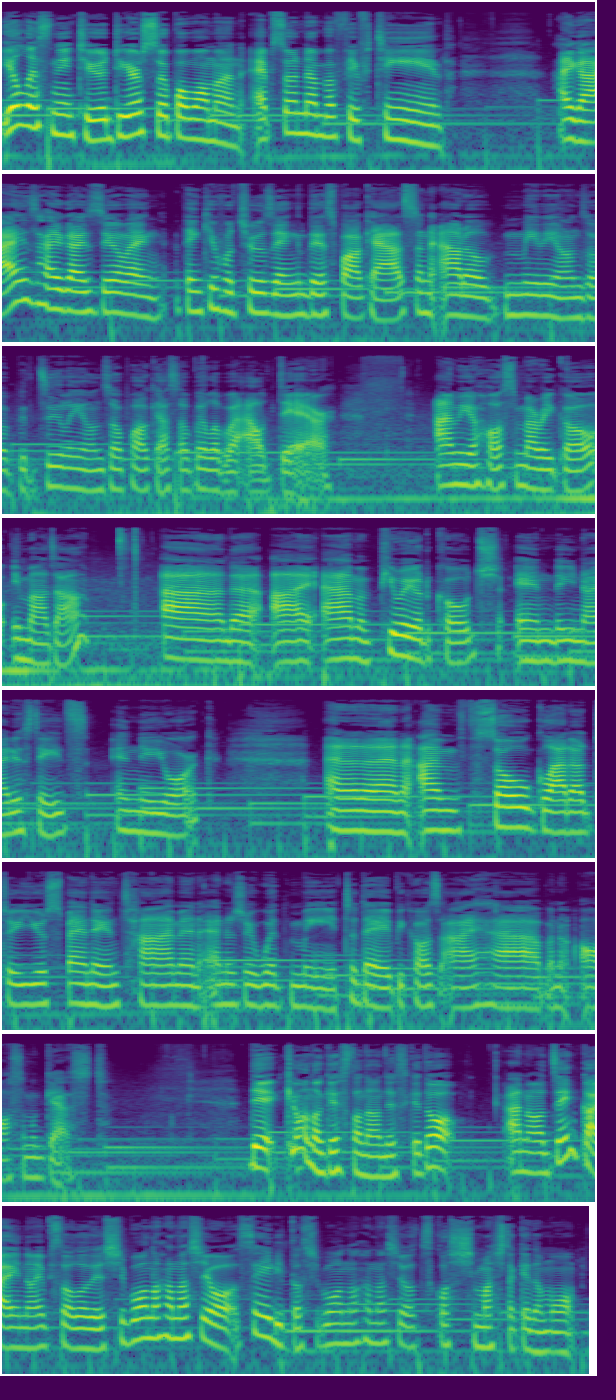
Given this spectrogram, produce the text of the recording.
You're listening to Dear Superwoman, episode number 15. Hi guys, how you guys doing? Thank you for choosing this podcast and out of millions or zillions of podcasts available out there. I'm your host Mariko Imada, and uh, I am a period coach in the United States in New York. And I'm so glad that you spending time and energy with me today because I have an awesome guest. で、今日のゲストなんですけど、あの、前回のエピソードで脂肪の話を、生理と脂肪の話を少ししましたけども、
